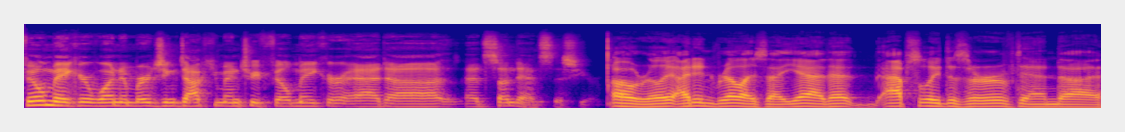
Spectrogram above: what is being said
filmmaker, one emerging documentary filmmaker at uh, at Sundance this year. Oh, really? I didn't realize that. Yeah, that absolutely deserved. And uh,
